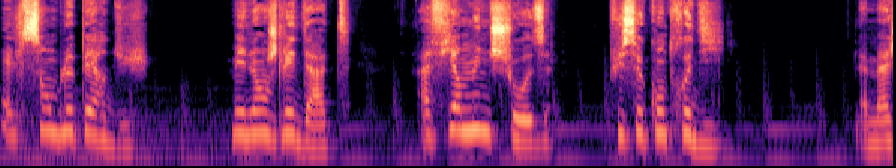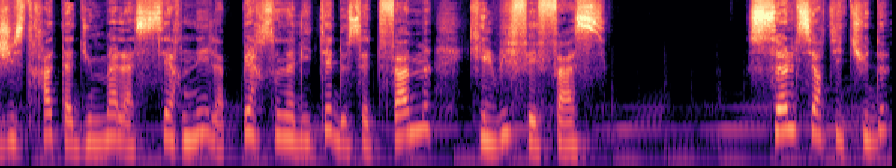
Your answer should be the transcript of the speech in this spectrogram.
elle semble perdue, mélange les dates, affirme une chose, puis se contredit. La magistrate a du mal à cerner la personnalité de cette femme qui lui fait face. Seule certitude,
